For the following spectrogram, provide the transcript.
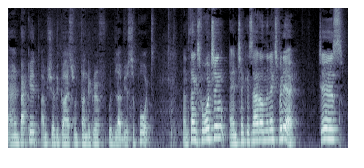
and back it. I'm sure the guys from Thundergryph would love your support. And thanks for watching, and check us out on the next video. Cheers.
